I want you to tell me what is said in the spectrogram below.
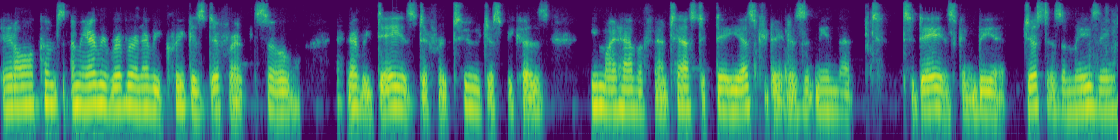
it all comes, I mean, every river and every creek is different. So, and every day is different too. Just because you might have a fantastic day yesterday doesn't mean that t- today is going to be just as amazing.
